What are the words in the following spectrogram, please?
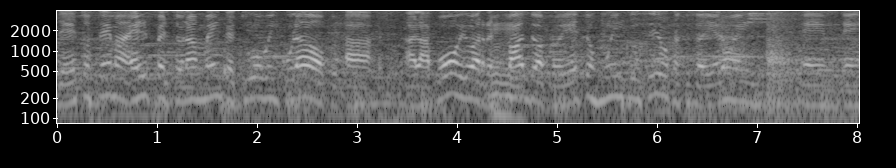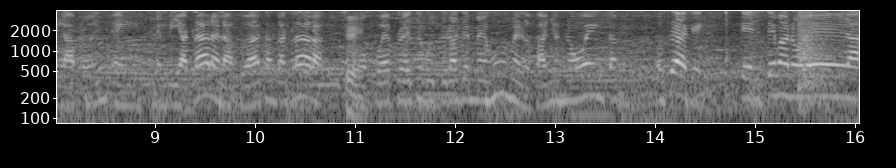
de estos temas. Él personalmente estuvo vinculado a- al apoyo, al respaldo a proyectos muy inclusivos que sucedieron en, en, en la provin- en, en Villa Clara, en la ciudad de Santa Clara, Sí. como fue el proyecto cultural del Mejunje en los años 90. O sea que, que el tema no le era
